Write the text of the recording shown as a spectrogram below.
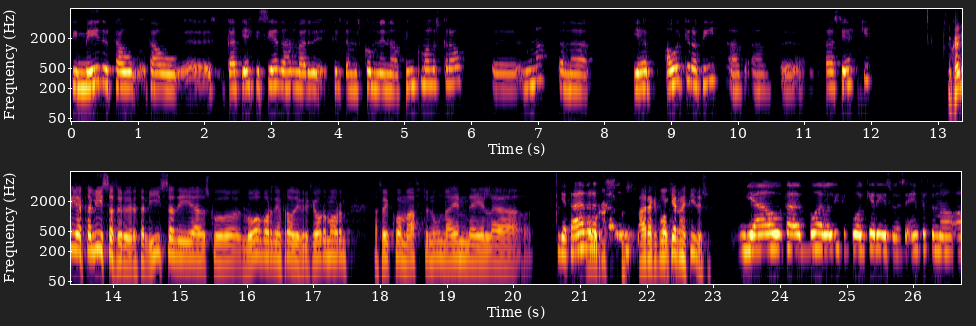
því miður þá, þá uh, gæti ég ekki séð að hann var til dæmis komin inn á þingmálaskrá uh, núna þannig að ég hef áhyggjur á því að, að uh, það sé ekki Hverju ert að lýsa þurfur? Ert að lýsa því að sko lofórðin frá því fyrir fjórum árum að þau koma aftur núna inn eiginlega Já, það, er röskus. Það er ekkert búið að gera neitt í þessu. Já, það er búið alveg lítið búið að gera í þessu. Þessi einföldun á, á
